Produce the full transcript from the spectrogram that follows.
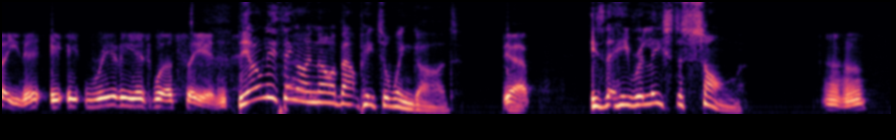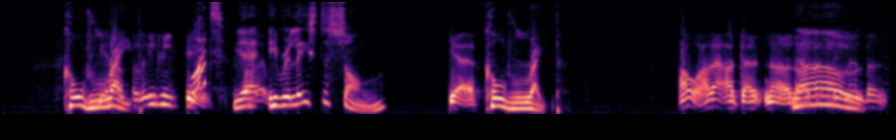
seen it, it, it really is worth seeing. The only thing I know about Peter Wyngarde, yeah, is that he released a song uh-huh. called Yeah, I "Rape." believe he did. What? Yeah, Uh, he released a song. Yeah. Called "Rape." Oh, I, I don't know. I No. don't.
